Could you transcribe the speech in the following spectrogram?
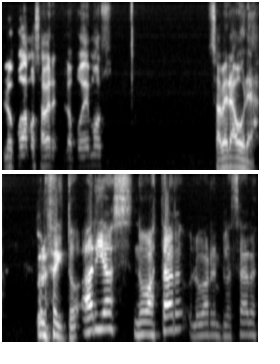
lo podamos saber, lo podemos saber ahora. Perfecto. Arias no va a estar, lo va a reemplazar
